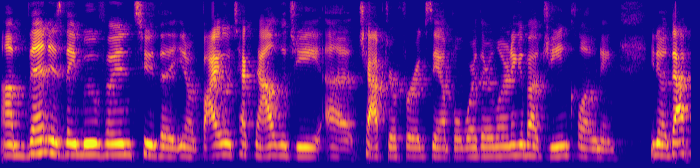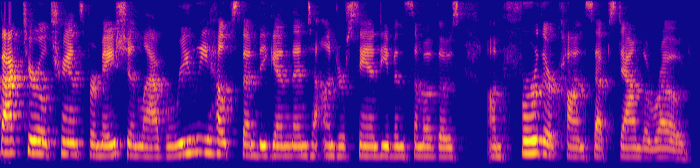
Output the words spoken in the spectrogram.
Um, then, as they move into the you know biotechnology uh, chapter, for example, where they're learning about gene cloning, you know that bacterial transformation lab really helps them begin then to understand even some of those um, further concepts down the road.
